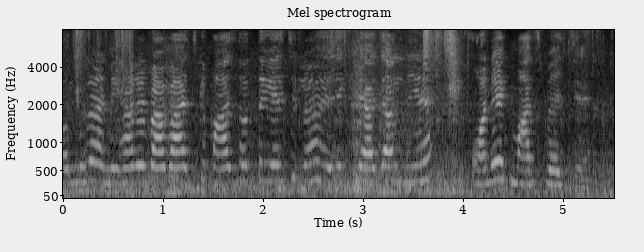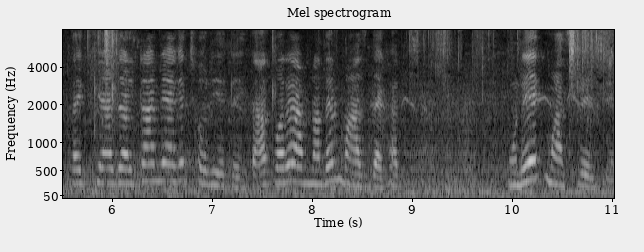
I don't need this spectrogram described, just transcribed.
বন্ধুরা, নিহারের বাবা আজকে মাছ ধরতে গিয়েছিল, এই যে খেয়া জাল নিয়ে অনেক মাছ পেয়েছে। তাই খেয়া জালটা আমি আগে ছড়িয়ে দিই, তারপরে আপনাদের মাছ দেখাচ্ছি। অনেক মাছ পেয়েছে।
